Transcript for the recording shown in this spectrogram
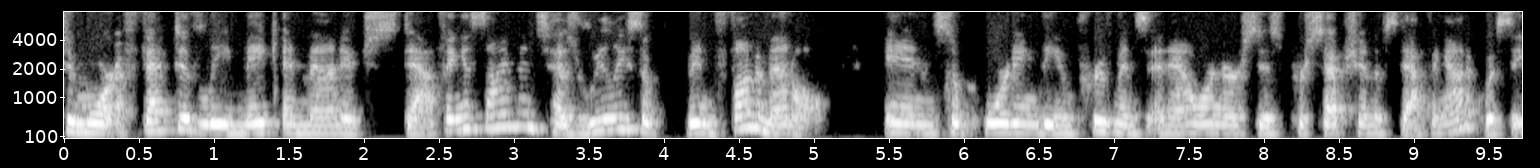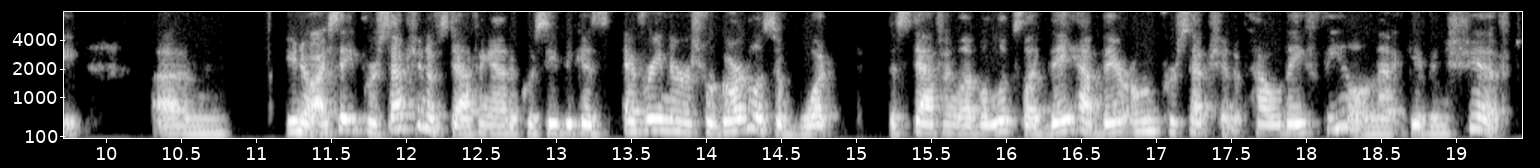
to more effectively make and manage staffing assignments has really been fundamental in supporting the improvements in our nurses' perception of staffing adequacy. Um, you know, I say perception of staffing adequacy because every nurse, regardless of what the staffing level looks like, they have their own perception of how they feel in that given shift.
